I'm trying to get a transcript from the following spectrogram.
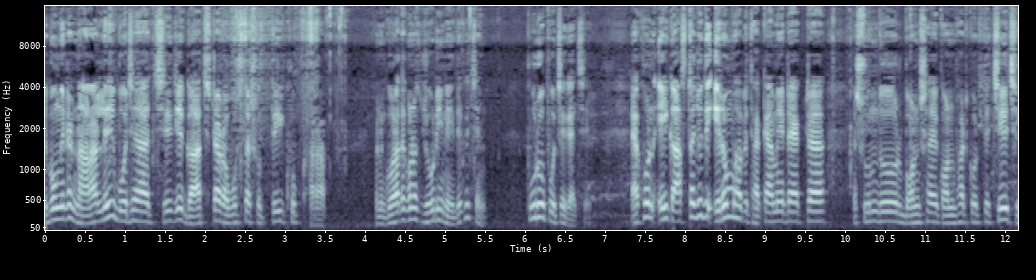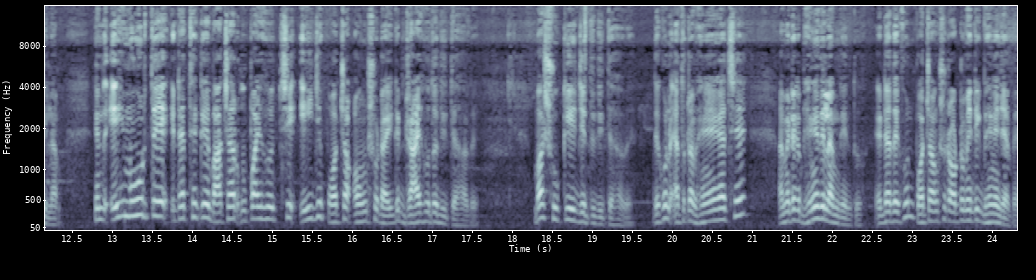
এবং এটা নাড়ালেই বোঝা যাচ্ছে যে গাছটার অবস্থা সত্যিই খুব খারাপ। মানে গোড়াতে কোনো জড়ি নেই, দেখেছেন? পুরো পচে গেছে। এখন এই গাছটা যদি এরম ভাবে থাকে, আমি এটা একটা সুন্দর বনসায় কনভার্ট করতে চেয়েছিলাম। কিন্তু এই মুহূর্তে এটা থেকে বাঁচার উপায় হচ্ছে এই যে পচা অংশটা, একে ড্রাই হতে দিতে হবে বা শুকিয়ে যেতে দিতে হবে। দেখুন, এতটা ভেঙে গেছে, আমি এটাকে ভেঙে দিলাম কিন্তু। এটা দেখুন, পচা অংশটা অটোমেটিক ভেঙে যাবে।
